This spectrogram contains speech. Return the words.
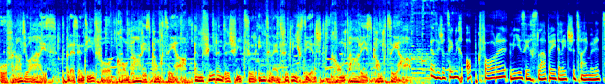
auf Radio 1 präsentiert von comparis.ch, einem führenden Schweizer Internetvergleichsdienst. comparis.ch es ist ja ziemlich abgefahren, wie sich das Leben in den letzten zwei Monaten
